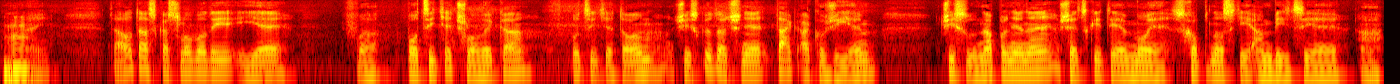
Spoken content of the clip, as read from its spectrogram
Hmm. Tá otázka slobody je v pocite človeka, v pocite tom, či skutočne tak, ako žijem, či sú naplnené všetky tie moje schopnosti, ambície, a,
